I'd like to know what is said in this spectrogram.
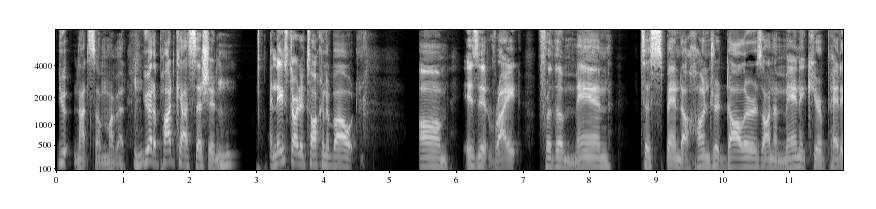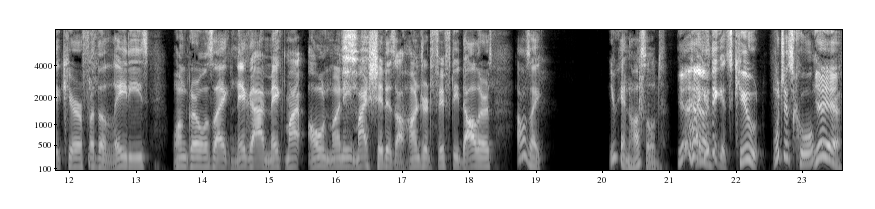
you not some my bad Mhm. you had a podcast session Mhm. and they started talking about um is it right for the man to spend a hundred dollars on a manicure pedicure for the ladies? One girl was like nigga i make my own money. My shit is a hundred fifty dollars. I was like you getting hustled. Yeah, like you think it's cute which is cool. Yeah, yeah.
